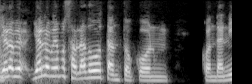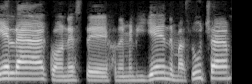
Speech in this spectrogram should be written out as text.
ya lo, ya lo habíamos hablado tanto con con Daniela, con este José Guillén de Más Lucha.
